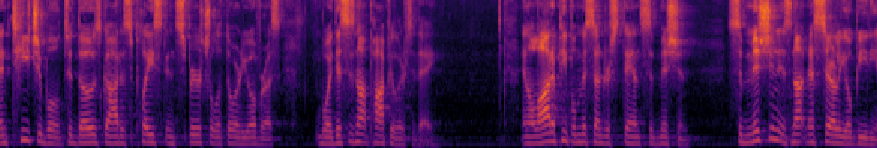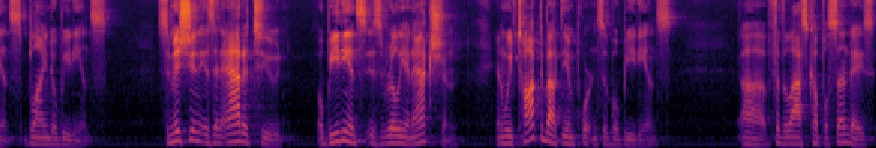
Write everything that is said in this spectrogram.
and teachable to those God has placed in spiritual authority over us. Boy, this is not popular today. And a lot of people misunderstand submission. Submission is not necessarily obedience, blind obedience. Submission is an attitude, obedience is really an action. And we've talked about the importance of obedience uh, for the last couple Sundays.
